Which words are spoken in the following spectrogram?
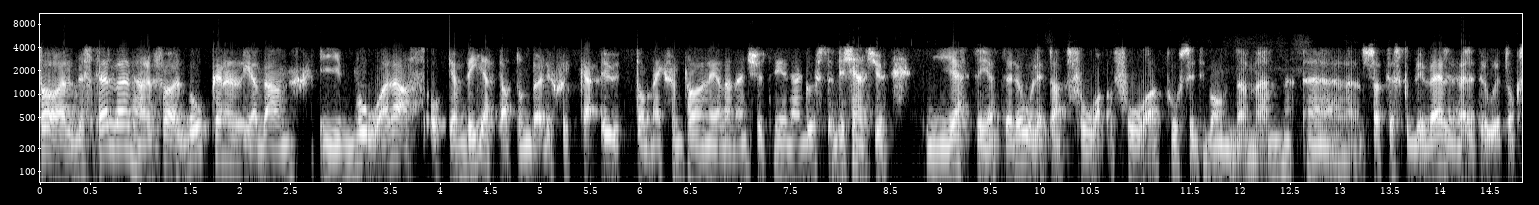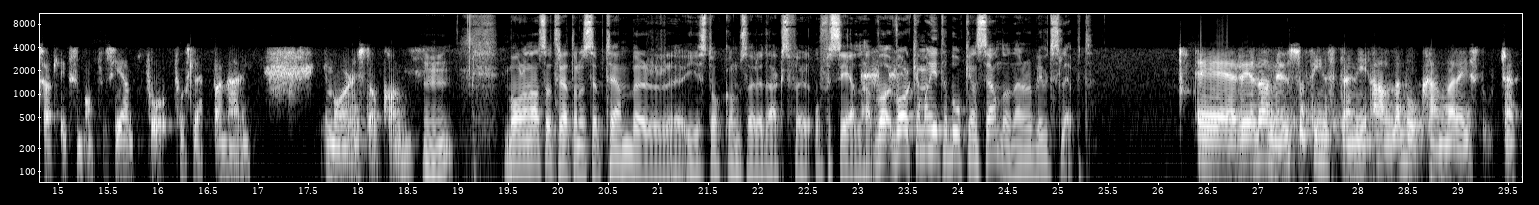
förbeställa den här, förboka den redan i våras och jag vet att de började skicka ut de exemplaren redan den 23 augusti. Det känns ju jätte, jätteroligt att få, få positiva omdömen. Eh, så att det ska bli väldigt, väldigt roligt också att liksom officiellt få, få släppa den här imorgon i Stockholm. Mm. Imorgon alltså 13 september i Stockholm så är det dags för officiella. Var, var kan man hitta boken sen då när den har blivit släppt? Eh, redan nu så finns den i alla bokhandlare i stort sett,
